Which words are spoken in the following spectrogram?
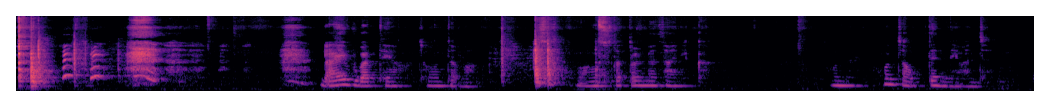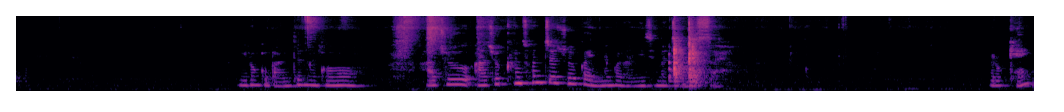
라이브 같아요. 저 혼자 막 왕수다 떨면서 하니까 오늘 혼자 업됐네 완전. 이런 거 만드는 거 아주 아주 큰 손재주가 있는 건 아니지만 재밌어요. 이렇게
